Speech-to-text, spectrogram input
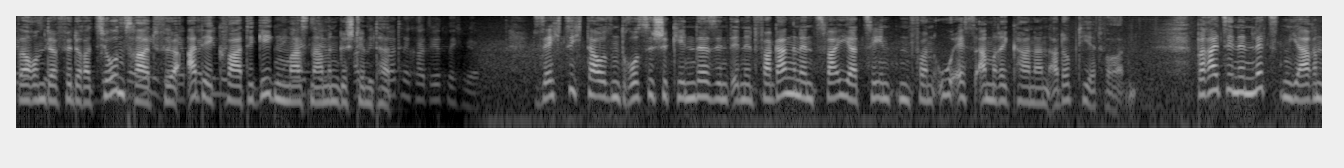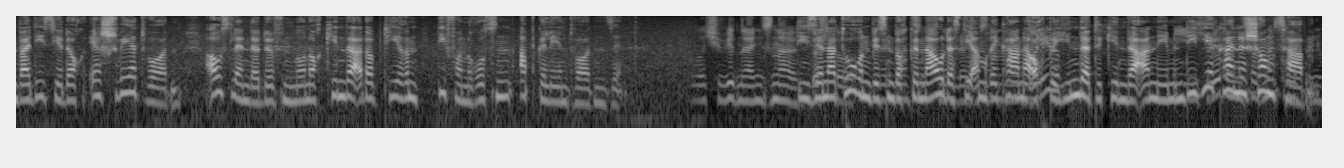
warum der Föderationsrat für adäquate Gegenmaßnahmen gestimmt hat. 60.000 russische Kinder sind in den vergangenen zwei Jahrzehnten von US-Amerikanern adoptiert worden. Bereits in den letzten Jahren war dies jedoch erschwert worden. Ausländer dürfen nur noch Kinder adoptieren, die von Russen abgelehnt worden sind. Die Senatoren wissen doch genau, dass die Amerikaner auch behinderte Kinder annehmen, die hier keine Chance haben.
